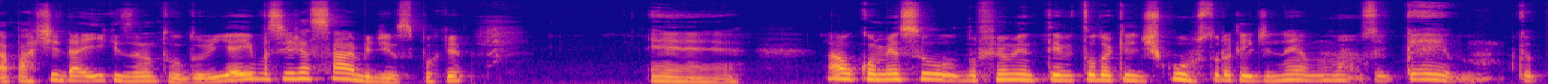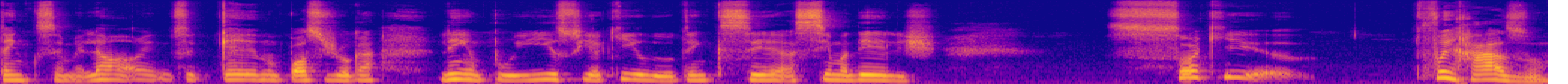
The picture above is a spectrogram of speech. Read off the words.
a partir daí que desanda tudo. E aí você já sabe disso, porque. É. Ah, o começo do filme teve todo aquele discurso, todo aquele dilema, não sei o que, que eu tenho que ser melhor, não sei o que, não posso jogar limpo, isso e aquilo, eu tenho que ser acima deles. Só que foi raso,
